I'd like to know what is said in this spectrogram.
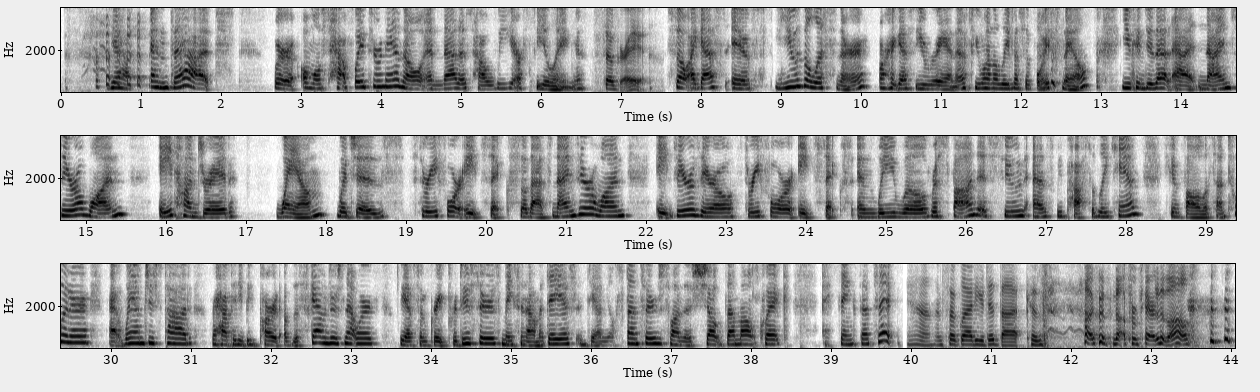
Yeah, and that's, we're almost halfway through Nano, and that is how we are feeling. so great. So I guess if you, the listener, or I guess you, Rihanna, if you want to leave us a voicemail, you can do that at 901 800 WHAM, which is 3486. So that's 901 800 3486. And we will respond as soon as we possibly can. You can follow us on Twitter at Wham Juice Pod. We're happy to be part of the Scavengers Network. We have some great producers, Mason Amadeus and Daniel Spencer. Just wanted to shout them out quick. I think that's it. Yeah, I'm so glad you did that because I was not prepared at all.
